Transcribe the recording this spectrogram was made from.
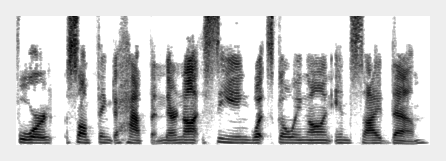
for something to happen. They're not seeing what's going on inside them.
